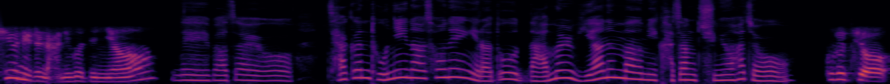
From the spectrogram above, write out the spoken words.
쉬운 일은 아니거든요. 네, 맞아요. 작은 돈이나 선행이라도 남을 위하는 마음이 가장 중요하죠. 그렇죠.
